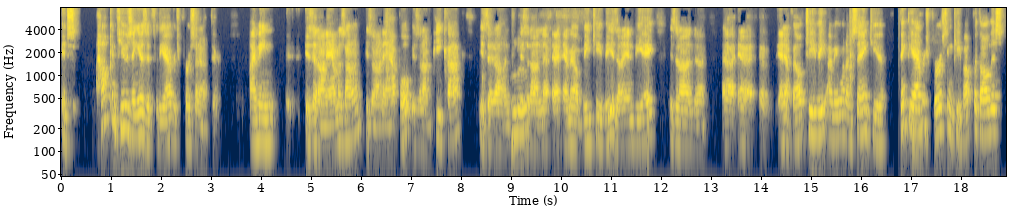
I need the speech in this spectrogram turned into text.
it's how confusing is it for the average person out there? I mean, is it on Amazon? Is it on Apple? Is it on Peacock? Is it on Blue. is it on uh, MLB TV? Is it on NBA? Is it on uh, uh, uh NFL TV? I mean, what I'm saying to you, think the yeah. average person can keep up with all this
